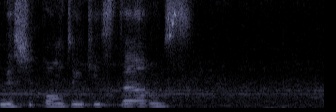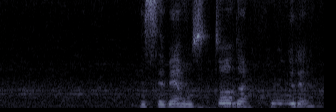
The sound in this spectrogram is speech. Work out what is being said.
Neste ponto em que estamos, recebemos toda a cura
